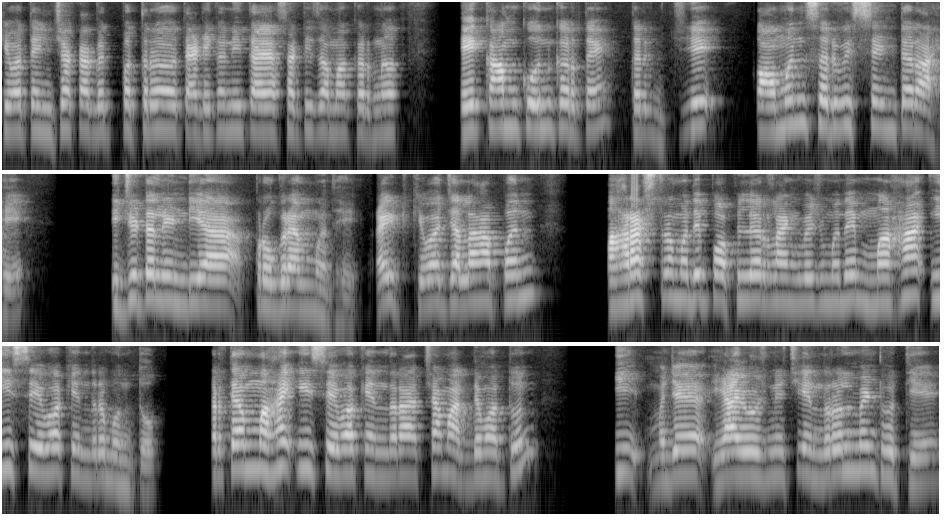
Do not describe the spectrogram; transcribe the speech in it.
किंवा त्यांच्या कागदपत्र त्या ठिकाणी त्यासाठी जमा करणं हे काम कोण करतंय? तर जे कॉमन सर्व्हिस सेंटर आहे डिजिटल इंडिया प्रोग्राममध्ये राईट? किंवा ज्याला आपण महाराष्ट्रामध्ये पॉप्युलर लँग्वेजमध्ये महा ई सेवा केंद्र म्हणतो. तर त्या महा ई सेवा केंद्राच्या माध्यमातून ही म्हणजे या योजनेची एनरोलमेंट होतीये.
